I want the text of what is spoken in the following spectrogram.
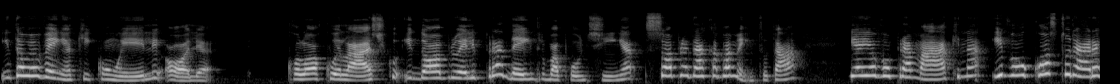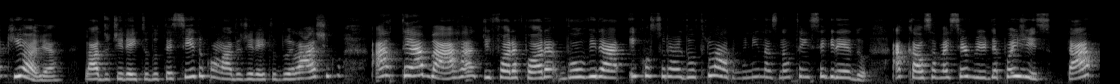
Então, eu venho aqui com ele, olha, coloco o elástico e dobro ele pra dentro uma pontinha, só pra dar acabamento, tá? E aí, eu vou pra máquina e vou costurar aqui, olha, lado direito do tecido com lado direito do elástico, até a barra de fora a fora, vou virar e costurar do outro lado. Meninas, não tem segredo, a calça vai servir depois disso, tá?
